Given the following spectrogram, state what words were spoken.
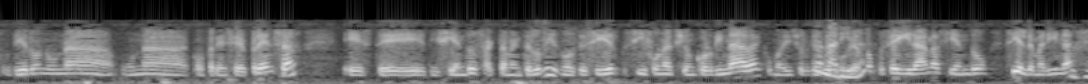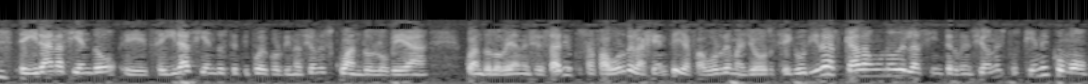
pudieron una, una conferencia de prensa este, diciendo exactamente lo mismo, es decir, si fue una acción coordinada, como ha dicho el jefe de gobierno, pues seguirán haciendo, sí, el de Marina, seguirán haciendo, eh, seguirá haciendo este tipo de coordinaciones cuando lo vea, cuando lo vea necesario, pues a favor de la gente y a favor de mayor seguridad. Cada una de las intervenciones, pues tiene como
